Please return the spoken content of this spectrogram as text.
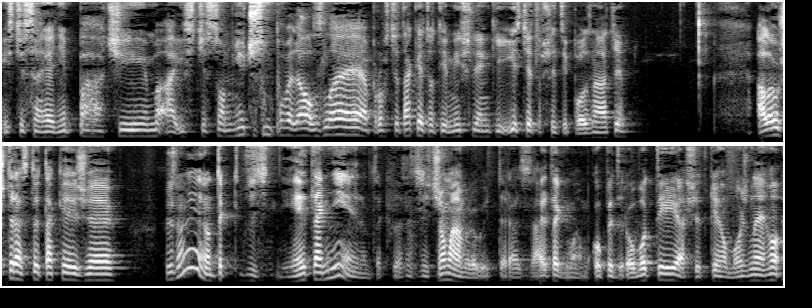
iste sa ja nepáčim a iste som, niečo som povedal zlé a proste takéto tie myšlienky, iste to všetci poznáte. Ale už teraz to je také, že že no nie, no tak nie, tak nie, no tak čo mám robiť teraz? Aj tak mám kopec roboty a všetkého možného.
